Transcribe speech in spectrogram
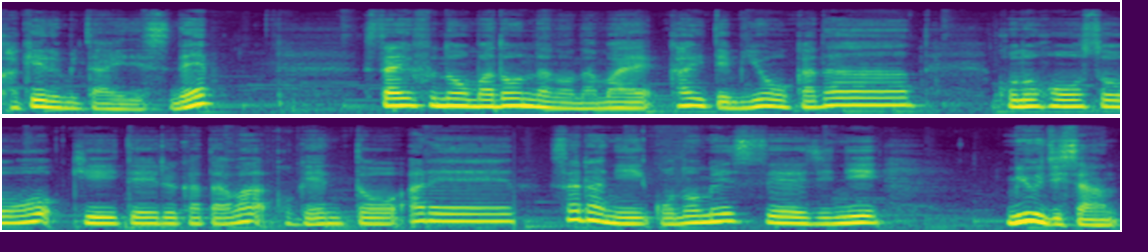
書けるみたいですね。スタイフのマドンナの名前書いてみようかな。この放送を聞いている方はご検討あれ。さらにこのメッセージにミュージシャン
